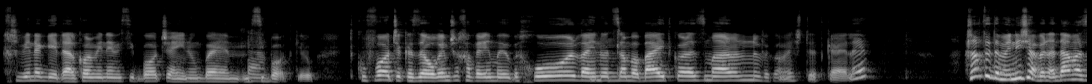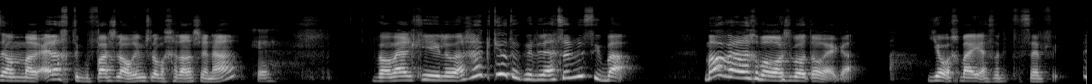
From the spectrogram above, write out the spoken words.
תחשבי נגיד על כל מיני מסיבות שהיינו בהן, כן. מסיבות, כאילו, תקופות שכזה הורים של חברים היו בחו"ל והיינו אצלם בבית כל הזמן וכל מיני שטויות כאלה. עכשיו תדמייני שהבן אדם הזה מראה לך את הגופה של ההורים שלו בחדר שינה, כן. ואומר כאילו, הרגתי אותו כדי לעשות מסיבה. מה עובר לך בראש באותו רגע? יואו, איך בא לי לעשות את הסלפי?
